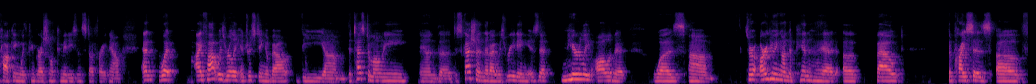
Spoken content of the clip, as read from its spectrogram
talking with congressional committees and stuff right now. And what I thought was really interesting about the um, the testimony and the discussion that I was reading is that nearly all of it was um, sort of arguing on the pinhead about the prices of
